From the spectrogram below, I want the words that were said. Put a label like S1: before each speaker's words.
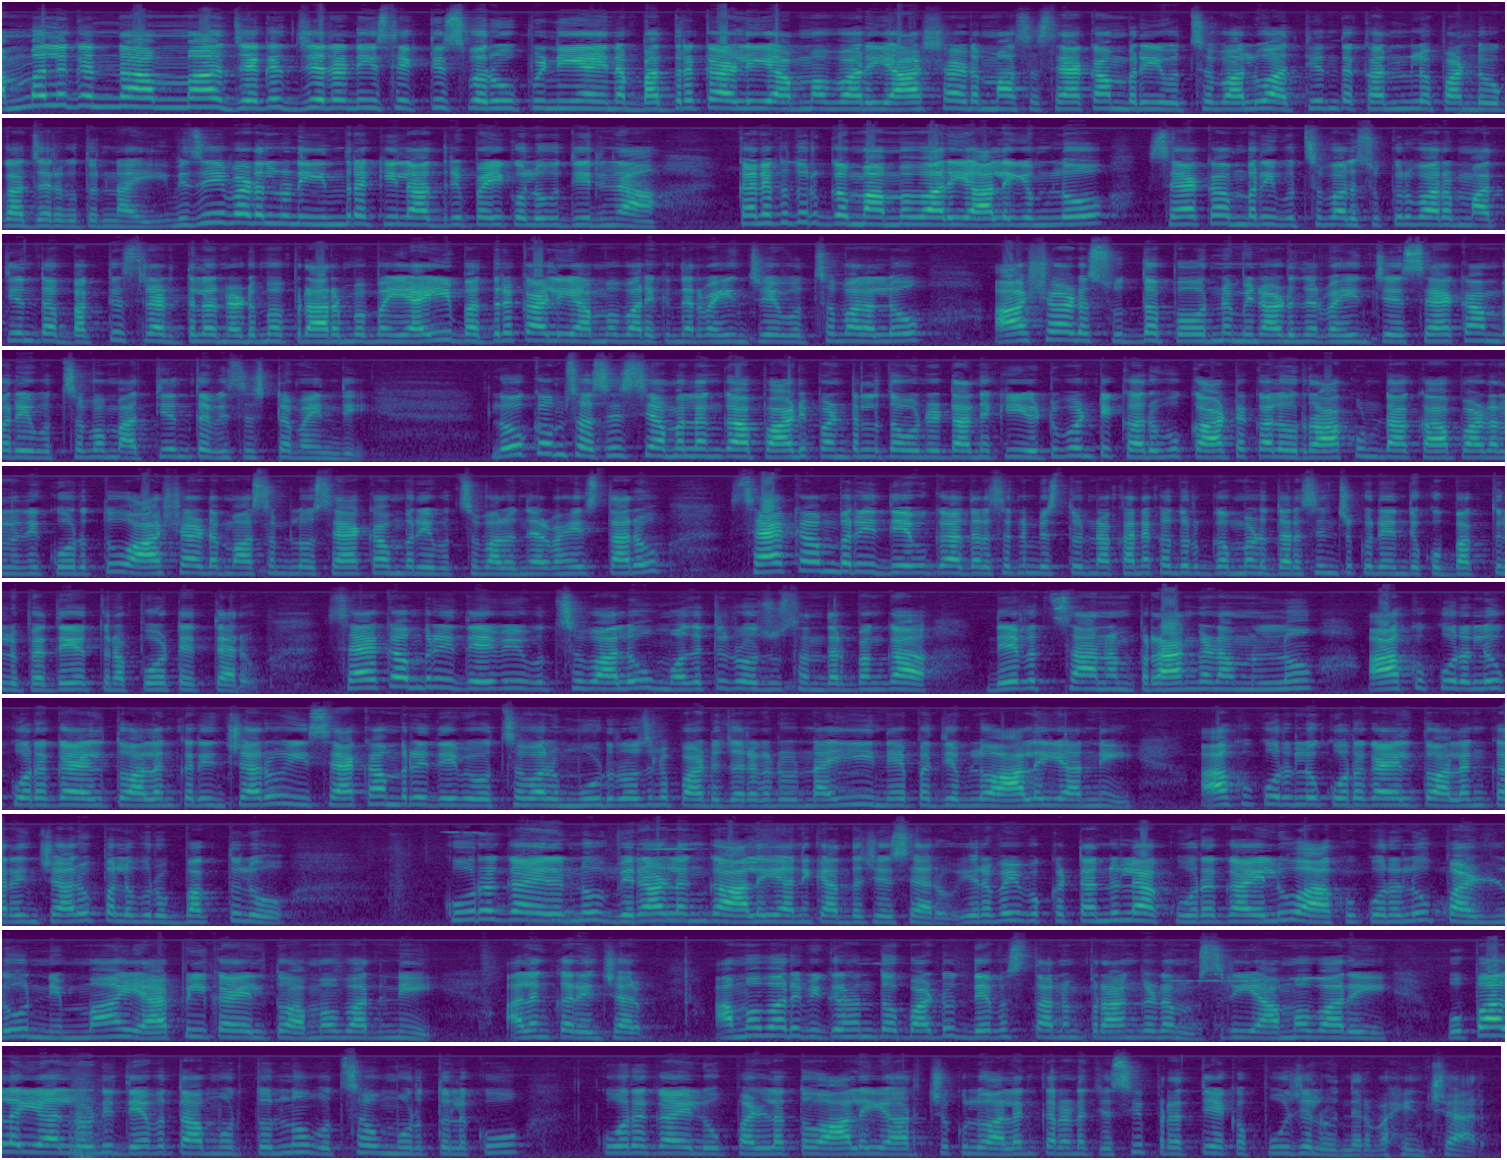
S1: అమ్మలగన్న అమ్మ జగజ్జనని శక్తి స్వరూపిణి అయిన భద్రకాళి అమ్మవారి ఆషాఢ మాస శాకాంబరి ఉత్సవాలు అత్యంత కన్నుల పండుగగా జరుగుతున్నాయి. విజయవాడలోని ఇంద్రకీలాద్రిపై కొలువు తీరిన కనకదుర్గమ్మ అమ్మవారి ఆలయంలో శాకాంబరి ఉత్సవాలు శుక్రవారం అత్యంత భక్తి శ్రద్ధల నడుమ ప్రారంభమయ్యాయి. భద్రకాళి అమ్మవారికి నిర్వహించే ఉత్సవాలలో ఆషాఢ శుద్ధ పౌర్ణమి నాడు నిర్వహించే శాకాంబరి ఉత్సవం అత్యంత విశిష్టమైంది. లోకం సస్యశ్యామలంగా పాడి పంటలతో ఉండటానికి ఎటువంటి కరువు కాటకాలు రాకుండా కాపాడాలని కోరుతూ ఆషాఢ మాసంలో శాకాంబరి ఉత్సవాలు నిర్వహిస్తారు. శాకాంబరి దేవుగా దర్శనమిస్తున్న కనకదుర్గమ్మను దర్శించుకునేందుకు భక్తులు పెద్ద ఎత్తున పోటెత్తారు. శాకాంబరి దేవి ఉత్సవాలు మొదటి రోజు సందర్భంగా దేవస్థానం ప్రాంగణంలో ఆకుకూరలు కూరగాయలతో అలంకరించారు. ఈ శాకాంబరి దేవి ఉత్సవాలు మూడు రోజుల పాటు జరగనున్నాయి. ఈ నేపథ్యంలో ఆలయాన్ని ఆకుకూరలు కూరగాయలతో అలంకరించారు పలువురు భక్తులు. కూరగాయలను విరాళంగా ఆలయానికి అందజేశారు. ఇరవై ఒక టన్నుల కూరగాయలు ఆకుకూరలు పళ్ళు నిమ్మ యాపిల్ కాయలతో అమ్మవారిని అలంకరించారు. అమ్మవారి విగ్రహంతో పాటు దేవస్థానం ప్రాంగణం శ్రీ అమ్మవారి ఉపాలయాల్లోని దేవతామూర్తులను ఉత్సవమూర్తులకు కూరగాయలు పళ్ళతో ఆలయ అర్చకులు అలంకరణ చేసి ప్రత్యేక పూజలు నిర్వహించారు.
